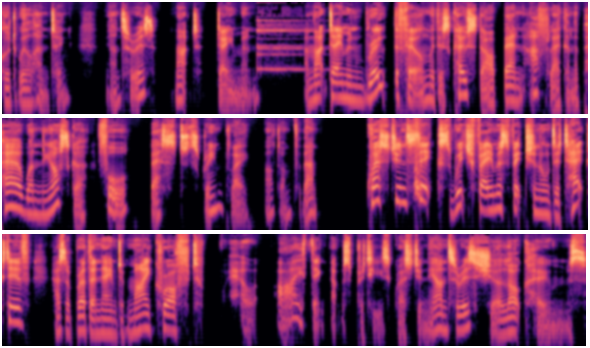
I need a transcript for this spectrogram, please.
Good Will Hunting? The answer is Matt Damon. And Matt Damon wrote the film with his co star Ben Affleck, and the pair won the Oscar for Best Screenplay. Well done for them. Question six Which famous fictional detective has a brother named Mycroft? Well, I think that was a pretty easy question. The answer is Sherlock Holmes.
